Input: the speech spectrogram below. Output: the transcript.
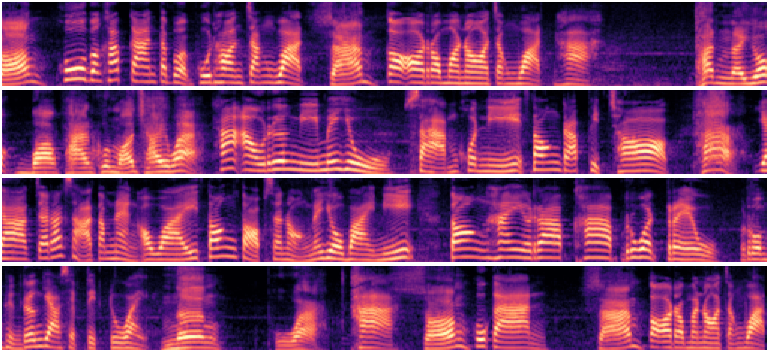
สองผู้บังคับการตำรวจภูธรจังหวัด สาม กอรมนจังหวัดค่ะ ท่านนายกบอกผ่านคุณหมอชัยว่า ถ้าเอาเรื่องนี้ไม่อยู่ 3 คนนี้ต้องรับผิดชอบ ถ้า อยากจะรักษาตำแหน่งเอาไว้ต้องตอบสนองนโยบายนี้ ต้องให้ราบคาบรวดเร็ว รวมถึงเรื่องยาเสพติดด้วยหนึ่งผู้ว่าค่ะสองผู้การสามกอรมนจังหวัด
